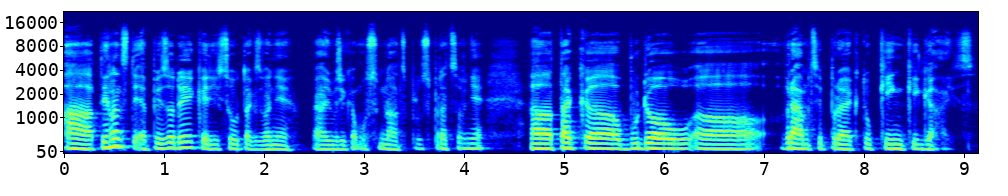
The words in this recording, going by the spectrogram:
A tyhle ty epizody, které jsou takzvaně, já jim říkám 18 plus pracovně, uh, tak uh, budou uh, v rámci projektu Kinky Guys.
